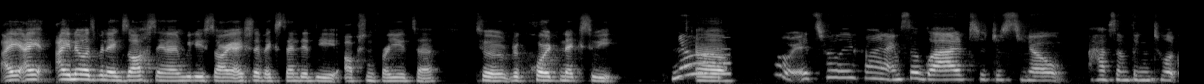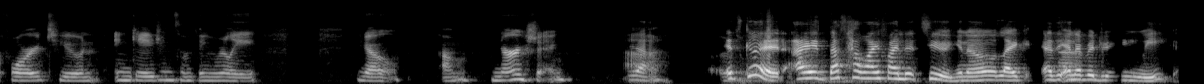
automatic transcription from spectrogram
I I, I know it's been exhausting. I'm really sorry. I should have extended the option for you to to record next week. No, um, it's really fine. I'm so glad to just, you know, have something to look forward to and engage in something really, you know, um, nourishing. Yeah. Uh, it's good. I that's how I find it too, you know, like at the yeah. end of a drinking week,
